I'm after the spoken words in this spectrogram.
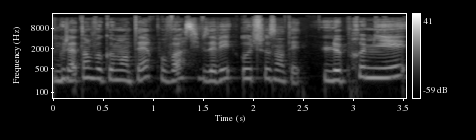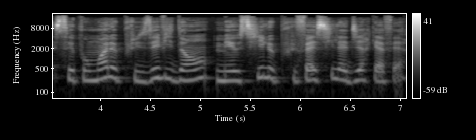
donc j'attends vos commentaires pour voir si vous avez autre chose en tête. Le premier, c'est pour moi le plus évident, mais aussi le plus facile à dire qu'à faire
